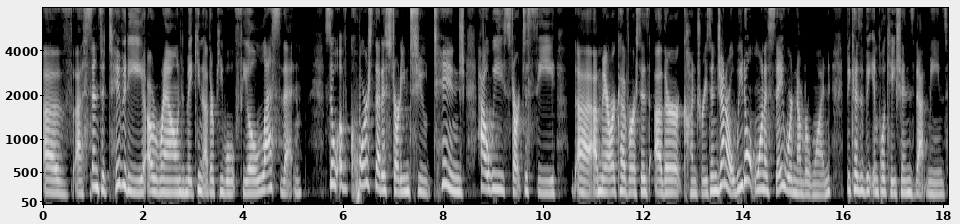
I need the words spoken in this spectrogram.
of uh, sensitivity around making other people feel less than. So, of course, that is starting to tinge how we start to see uh, America versus other countries in general. We don't want to say we're number one because of the implications that means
